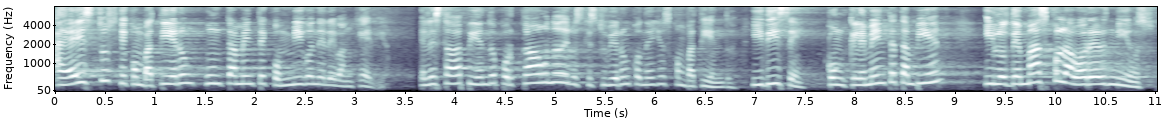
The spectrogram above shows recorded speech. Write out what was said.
a estos que combatieron juntamente conmigo en el Evangelio. Él estaba pidiendo por cada uno de los que estuvieron con ellos combatiendo. Y dice, con Clemente también y los demás colaboradores míos,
